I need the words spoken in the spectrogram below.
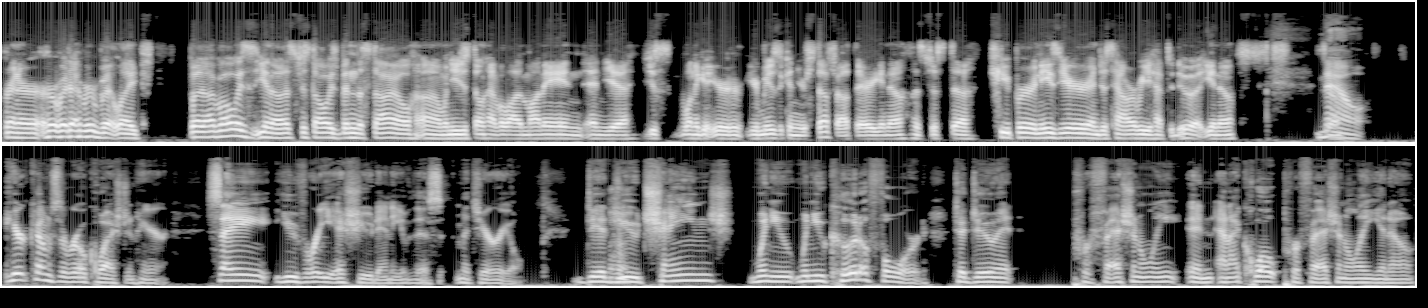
printer or whatever. But like but I've always, you know, it's just always been the style uh, when you just don't have a lot of money and, and you just want to get your, your music and your stuff out there, you know, it's just uh, cheaper and easier and just however you have to do it, you know. Now, here comes the real question here. Say you've reissued any of this material. Did Mhm. you change when you when you could afford to do it professionally and and I quote professionally, you know,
